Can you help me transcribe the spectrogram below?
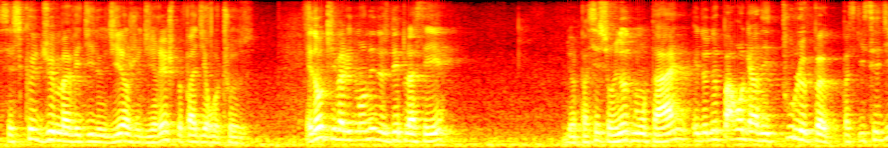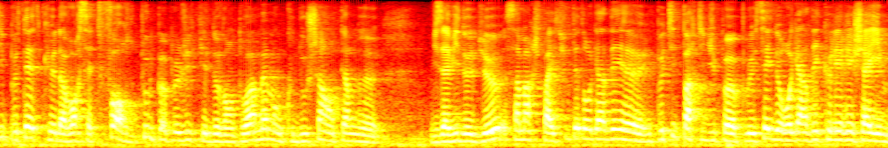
c'est ce que Dieu m'avait dit de dire, je dirais, je ne peux pas dire autre chose. Et donc il va lui demander de se déplacer, de passer sur une autre montagne et de ne pas regarder tout le peuple. Parce qu'il s'est dit peut-être que d'avoir cette force tout le peuple juif qui est devant toi, même en Kudusha en termes de, vis-à-vis de Dieu, ça marche pas. Il suffit peut-être de regarder euh, une petite partie du peuple, ou essaye de regarder que les Réchaïm.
